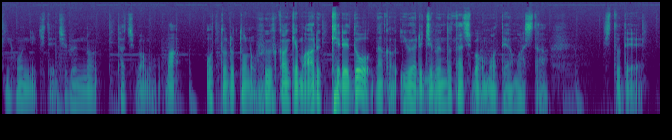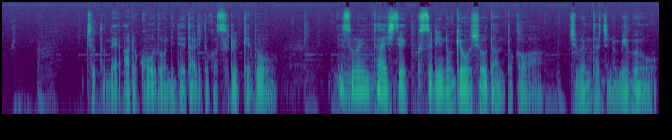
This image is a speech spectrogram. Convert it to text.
う日本に来て自分の立場もまあ夫との夫婦関係もあるけれどなんかいわゆる自分の立場を持て余した人でちょっとねある行動に出たりとかするけどでそれに対して薬の行商団とかは自分たちの身分を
